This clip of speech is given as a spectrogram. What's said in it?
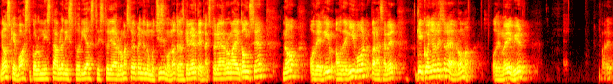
no, es que, buah, este columnista habla de historia, esta historia de Roma, estoy aprendiendo muchísimo, ¿no? Tendrás que leerte la historia de Roma de Thompson, ¿no? O de, Gib- o de Gibbon para saber qué coño es la historia de Roma. O de Mary Beard. Vale.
